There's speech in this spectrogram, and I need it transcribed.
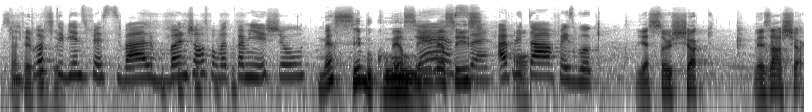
Ça fait profitez plaisir. bien du festival. Bonne chance pour votre premier show. Merci beaucoup. Merci. Yes! merci. À plus On- tard, Facebook. Yes, sir, choc. Mais en choc.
